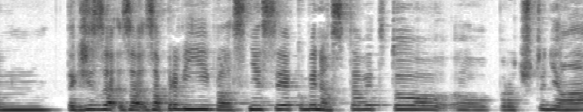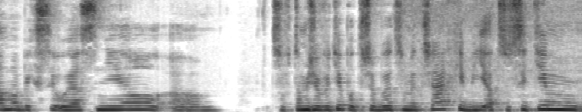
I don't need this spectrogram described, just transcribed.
um, takže za, za, za prvý vlastně si jakoby nastavit to, uh, proč to dělám, abych si ujasnil, uh, co v tom životě potřebuje, co mi třeba chybí a co si tím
